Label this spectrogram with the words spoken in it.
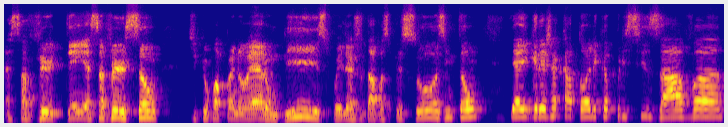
essa vertente, essa versão de que o Papai Noel era um bispo, ele ajudava as pessoas, então, e a Igreja Católica precisava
